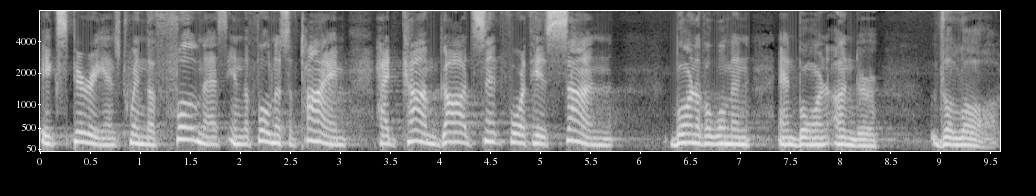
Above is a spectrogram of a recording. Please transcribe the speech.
experienced when the fullness, in the fullness of time, had come. God sent forth his Son, born of a woman and born under the law.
